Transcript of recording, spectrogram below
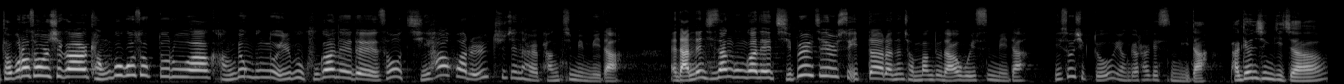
더불어 서울시가 경부고속도로와 강변북로 일부 구간에 대해서 지하화를 추진할 방침입니다. 남는 지상 공간에 집을 지을 수 있다라는 전망도 나오고 있습니다. 이 소식도 연결하겠습니다. 박연신 기자.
